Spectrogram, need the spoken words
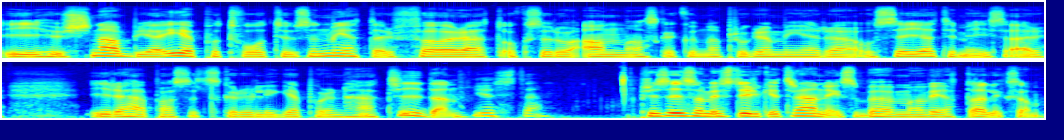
i hur snabb jag är på 2000 meter för att också då Anna ska kunna programmera och säga till mig så här, i det här passet ska du ligga på den här tiden. Just det. Precis som i styrketräning så behöver man veta liksom,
